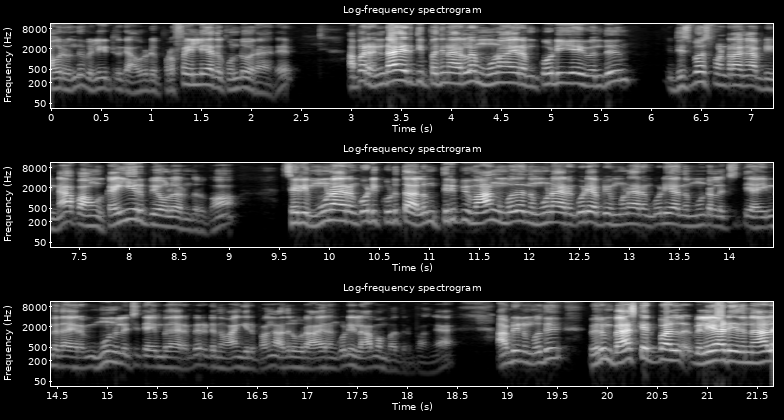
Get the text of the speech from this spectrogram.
அவர் வந்து வெளியிட்டிருக்க அவருடைய ப்ரொஃபைல்லே அதை கொண்டு வராரு. அப்போ ரெண்டாயிரத்தி பதினாறில் மூணாயிரம் கோடியை வந்து டிஸ்பர்ஸ் பண்ணுறாங்க அப்படின்னா அப்போ அவங்க கையிருப்பு எவ்வளோ இருந்திருக்கும்? சரி மூணாயிரம் கோடி கொடுத்தாலும் திருப்பி வாங்கும்போது அந்த மூணாயிரம் கோடி அப்படியே மூணாயிரம் கோடி அந்த மூன்று லட்சத்தி ஐம்பதாயிரம் மூணு லட்சத்தி ஐம்பதாயிரம் பேர்கிட்ட இருந்து வாங்கியிருப்பாங்க. அதில் ஒரு ஆயிரம் கோடி லாபம் பார்த்துருப்பாங்க. அப்படின்னும் போது வெறும் பேஸ்கெட் பால் விளையாடியதுனால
